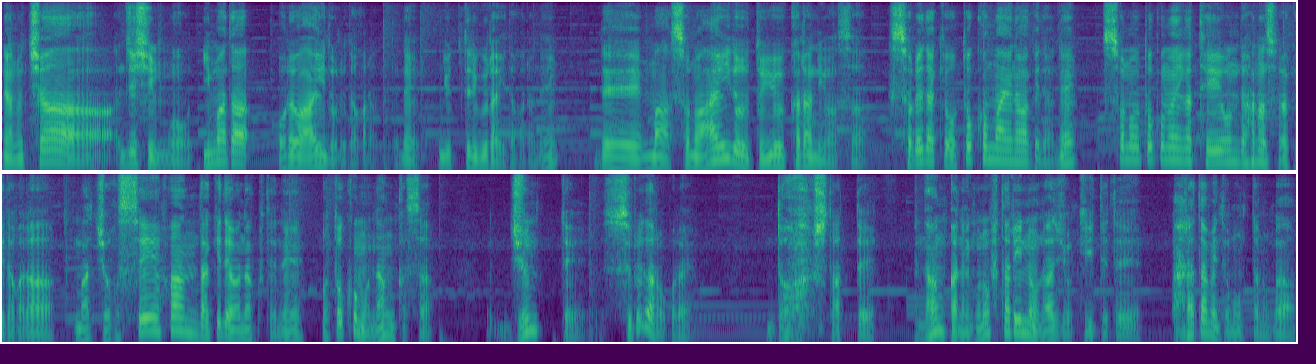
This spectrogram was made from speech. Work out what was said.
あの、チャー自身も、未だ俺はアイドルだからってね、言ってるぐらいだからね。で、まあ、そのアイドルというからにはさ、それだけ男前なわけだよね。その男前が低音で話すわけだから、まあ女性ファンだけではなくてね、男もなんかさ、純ってするだろ、これ。どうしたって。なんかね、この二人のラジオ聞いてて、改めて思ったのが、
